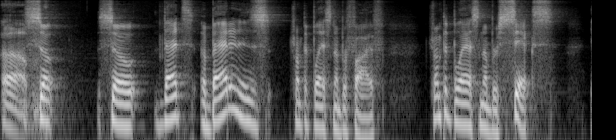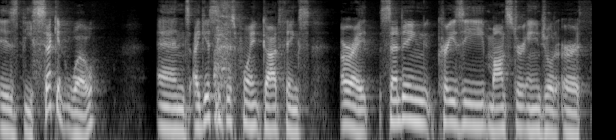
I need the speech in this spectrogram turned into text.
Um, So, so that's Abaddon is trumpet blast number five. Trumpet blast number six is the second woe, and I guess at this point God thinks, all right, sending crazy monster angel to Earth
